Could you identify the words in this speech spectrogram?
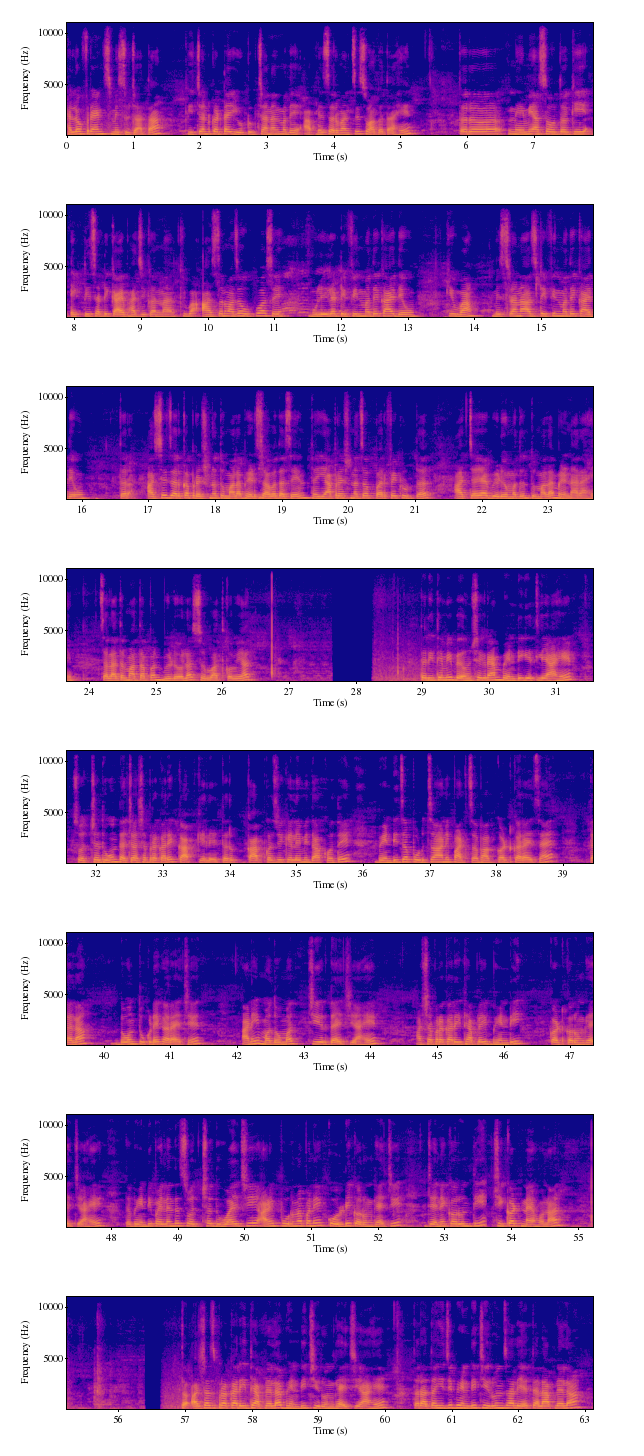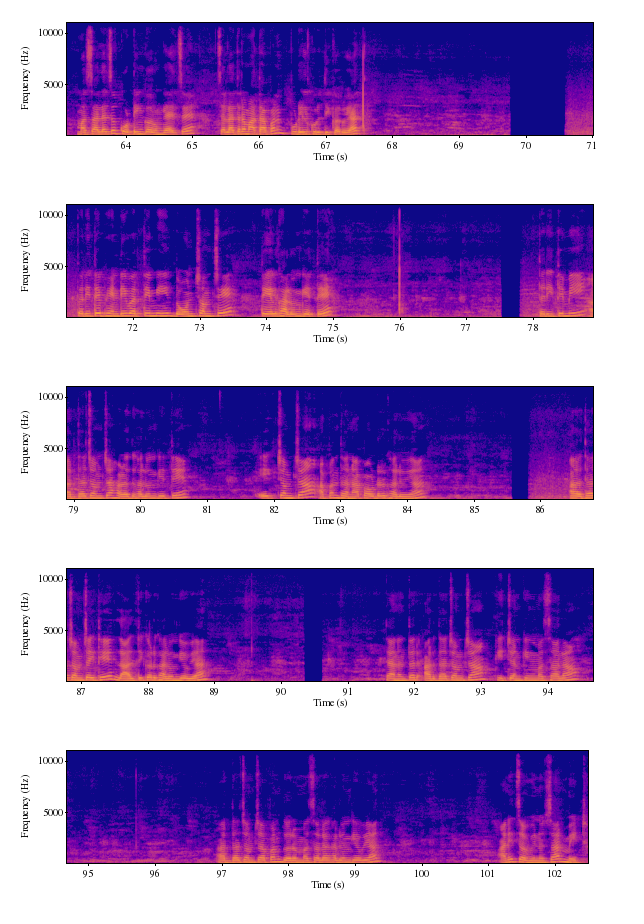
Hello friends मी Sujata. Kitchen Katta YouTube चॅनलमध्ये आपले सर्वांचे स्वागत आहे. तर नेहमी असं होतं की एकटीसाठी काय भाजी करणार? किंवा आज तर माझा उपवास आहे. मुलीला टिफिनमध्ये काय देऊ? किंवा मिस्टरांना आज टिफिनमध्ये काय देऊ? तर असे जर का प्रश्न तुम्हाला भेडसावत असेल तर या प्रश्नाचं परफेक्ट उत्तर आजच्या या व्हिडिओमधून तुम्हाला मिळणार आहे. चला तर मग आता आपण व्हिडिओला सुरुवात करूयात. तर इथे मी दोनशे ग्रॅम भेंडी घेतली आहे. स्वच्छ धुवून त्याच्या अशा प्रकारे काप केले. तर काप कसे केले मी दाखवते. भेंडीचा पुढचा आणि पाठचा भाग कट करायचा आहे. त्याला दोन तुकडे करायचे आणि मधोमध चीर द्यायची आहे. अशा प्रकारे इथे आपली भेंडी कट करून घ्यायची आहे. तर भेंडी पहिल्यांदा स्वच्छ धुवायची आणि पूर्णपणे कोरडी करून घ्यायची जेणेकरून ती चिकट नाही होणार. तर अशाच प्रकारे इथे आपल्याला भेंडी चिरून घ्यायची आहे. तर आता ही जी भेंडी चिरून झाली आहे त्याला आपल्याला मसाल्याचं कोटिंग करून घ्यायचं आहे. चला तर मग आता आपण पुढील कृती करूयात. तर इथे भेंडीवरती मी दोन चमचे तेल घालून घेते. तर इथे मी अर्धा चमचा हळद घालून घेते. एक चमचा आपण धना पावडर घालूया. अर्धा चमचा इथे लाल तिखट घालून घेऊया. त्यानंतर अर्धा चमचा किचन किंग मसाला. अर्धा चमचा आपण गरम मसाला घालून घेऊया आणि चवीनुसार मीठ.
